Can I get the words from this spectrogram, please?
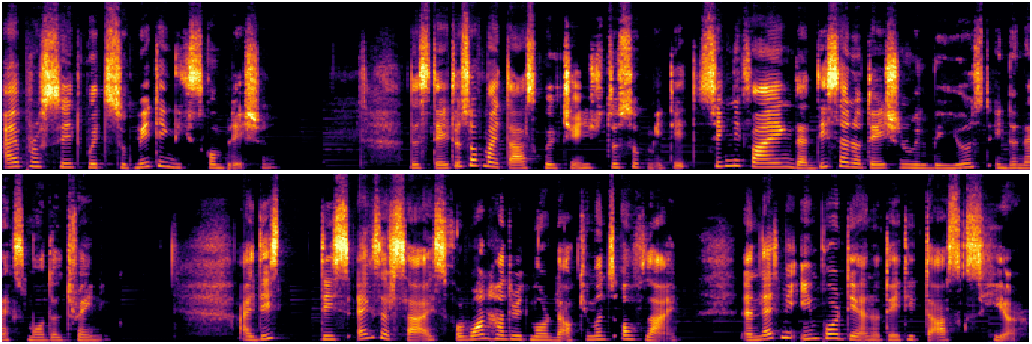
I proceed with submitting this completion. The status of my task will change to submitted, signifying that this annotation will be used in the next model training. I did this exercise for 100 more documents offline, and let me import the annotated tasks here.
